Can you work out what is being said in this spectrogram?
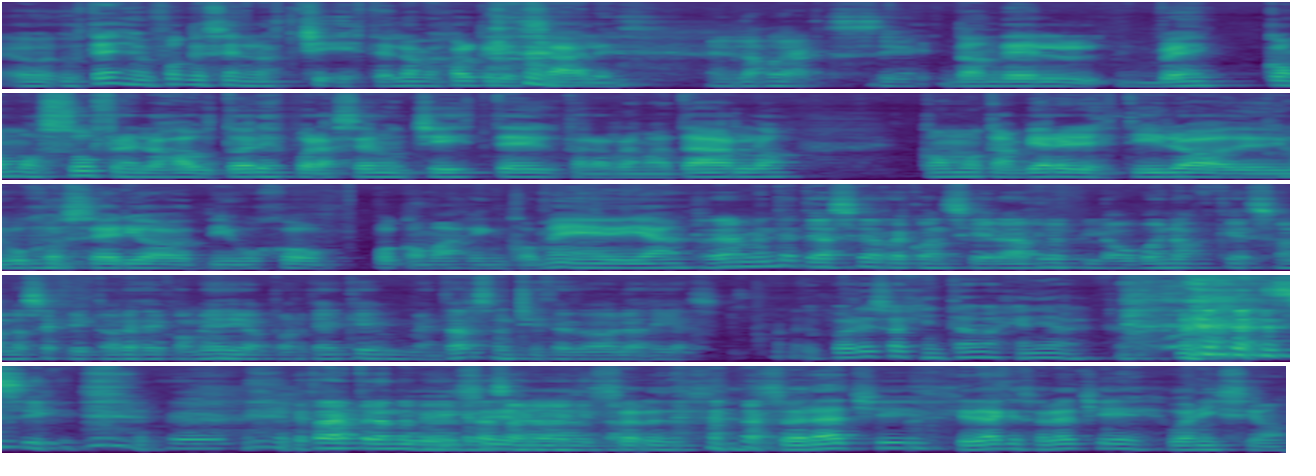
Eh, Ustedes enfóquense en los chistes, es lo mejor que les sale. en los gags, sí. donde el- ven cómo sufren los autores por hacer un chiste, para rematarlo, cómo cambiar el estilo de dibujo serio a dibujo un poco más de comedia. Realmente te hace reconsiderar lo buenos que son los escritores de comedia, porque hay que inventarse un chiste todos los días. Por eso Gintama es genial. sí, eh, estaba esperando que dijeras Sí, algo de Gintama. Sor- Sorachi, Hideaki Sorachi es buenísimo.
